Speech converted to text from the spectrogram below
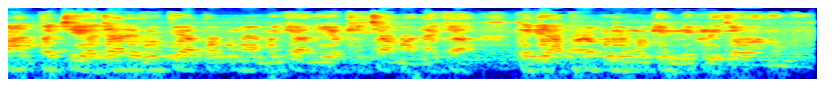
પાંચ પચીસ હજાર રૂપિયા પગમાં મૂક્યા ને એ ખીચામાં નાખ્યા, તેથી આ પરબડું મૂકીને નીકળી જવાનું હોય.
